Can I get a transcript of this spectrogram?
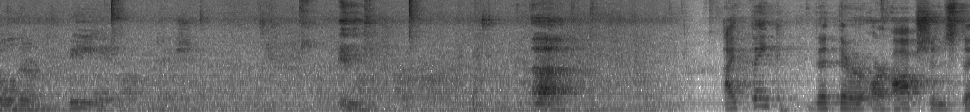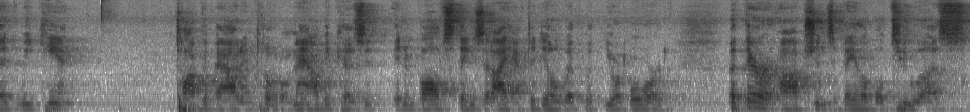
will there be any? Uh, I think that there are options that we can't talk about in total now because it, it involves things that I have to deal with with your board. But there are options available to us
